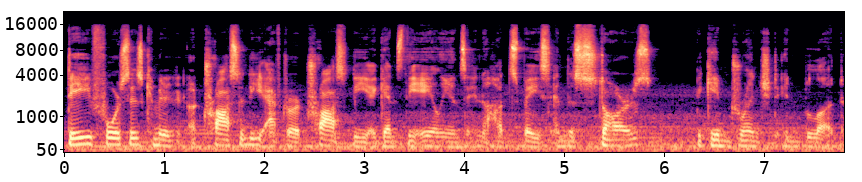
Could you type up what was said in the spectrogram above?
Dea forces committed atrocity after atrocity against the aliens in Hutt space, and the stars became drenched in blood.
